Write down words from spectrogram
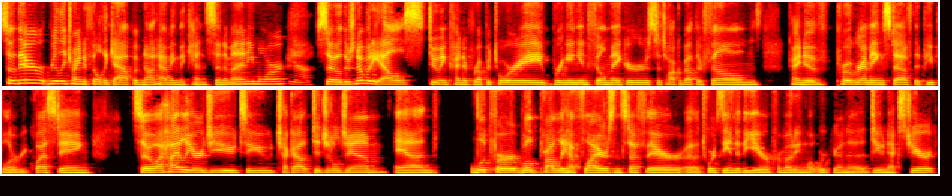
So they're really trying to fill the gap of not having the Ken cinema anymore. Yeah. So there's nobody else doing kind of repertory, bringing in filmmakers to talk about their films, kind of programming stuff that people are requesting. So I highly urge you to check out Digital Gym and look for, we'll probably have flyers and stuff there uh, towards the end of the year promoting what we're going to do next year.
